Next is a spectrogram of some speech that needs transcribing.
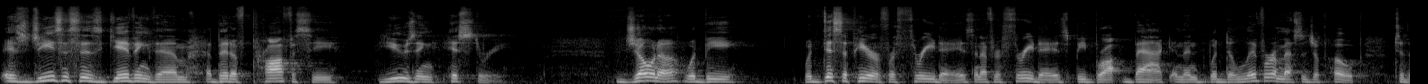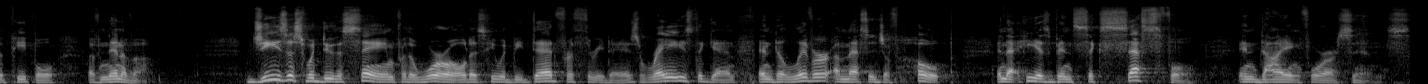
is Jesus is giving them a bit of prophecy using history. Jonah would be would disappear for 3 days and after 3 days be brought back and then would deliver a message of hope to the people of Nineveh. Jesus would do the same for the world as he would be dead for 3 days, raised again and deliver a message of hope and that he has been successful in dying for our sins.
